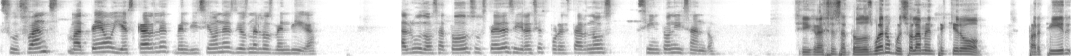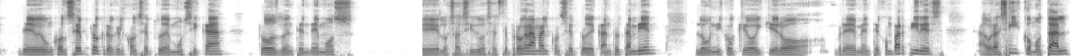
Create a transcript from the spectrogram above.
sus fans, Mateo y Scarlett. Bendiciones, Dios me los bendiga. Saludos a todos ustedes y gracias por estarnos sintonizando. Sí, gracias a todos. Bueno, pues solamente quiero partir de un concepto, creo que el concepto de música, todos lo entendemos, eh, los asiduos a este programa, el concepto de canto también. Lo único que hoy quiero brevemente compartir es, ahora sí, como tal,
